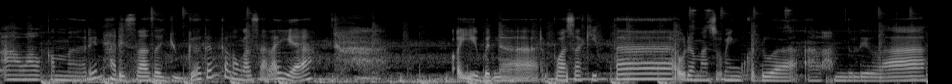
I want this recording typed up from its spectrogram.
awal kemarin hari Selasa juga kan kalau nggak salah ya. Oh iya benar, puasa kita udah masuk minggu kedua. Alhamdulillah.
